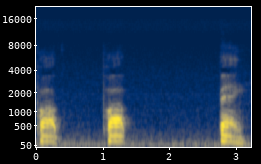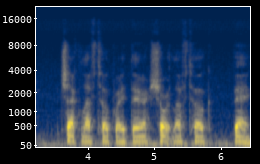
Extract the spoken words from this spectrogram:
pop, pop, bang. Check left hook right there. Short left hook, bang.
